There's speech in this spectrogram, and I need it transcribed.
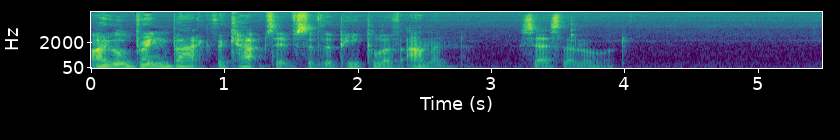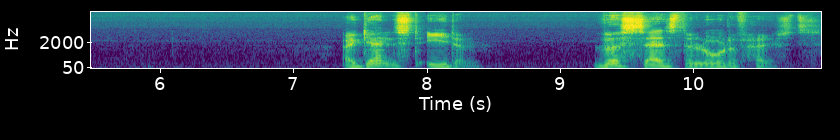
I will bring back the captives of the people of Ammon, says the Lord. Against Edom, thus says the Lord of hosts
